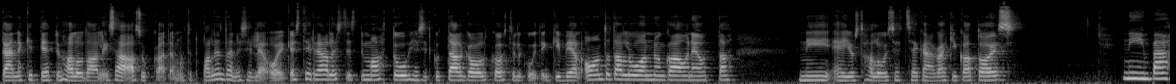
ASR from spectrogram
tännekin tietty halutaan lisää asukkaita, mutta että paljon tänne sille oikeasti realistisesti mahtuu. Ja sitten kun täällä Gold Coastilla kuitenkin vielä on tota luonnon kauneutta, niin ei just haluaisi, että sekään kaikki katois. Niinpä,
